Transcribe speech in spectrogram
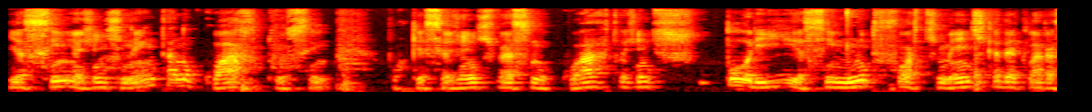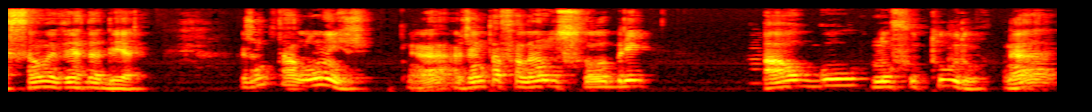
e assim a gente nem está no quarto, assim, porque se a gente estivesse no quarto a gente suporia assim muito fortemente que a declaração é verdadeira. A gente está longe, né? a gente está falando sobre algo no futuro, né?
